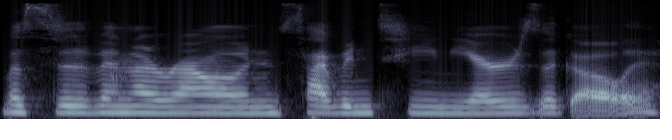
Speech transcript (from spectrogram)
must have been around 17 years ago.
